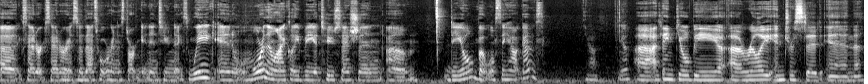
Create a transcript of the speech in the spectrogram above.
uh, et cetera, et cetera. So that's what we're going to start getting into next week, and it will more than likely be a two session um, deal, but we'll see how it goes. Yeah. Yeah. Uh, I think you'll be uh, really interested in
